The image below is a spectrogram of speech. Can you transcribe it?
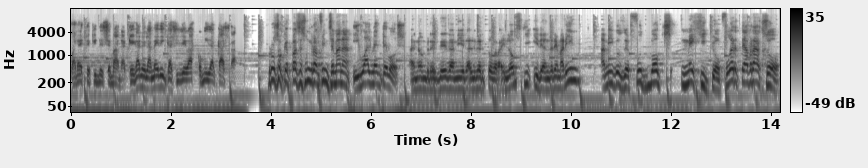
para este fin de semana. Que gane el América si llevas comida a casa. Ruso, que pases un gran fin de semana. Igualmente vos. A nombre de Daniel Alberto Brailovsky y de André Marín, amigos de Footbox México, fuerte abrazo.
